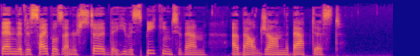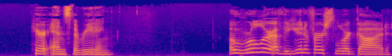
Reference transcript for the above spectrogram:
Then the disciples understood that he was speaking to them about John the Baptist. Here ends the reading. O ruler of the universe, Lord God,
